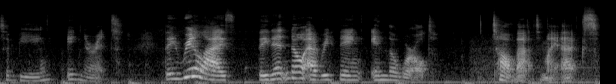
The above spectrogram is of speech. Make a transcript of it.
to being ignorant. They realized they didn't know everything in the world. Tell that to my ex.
